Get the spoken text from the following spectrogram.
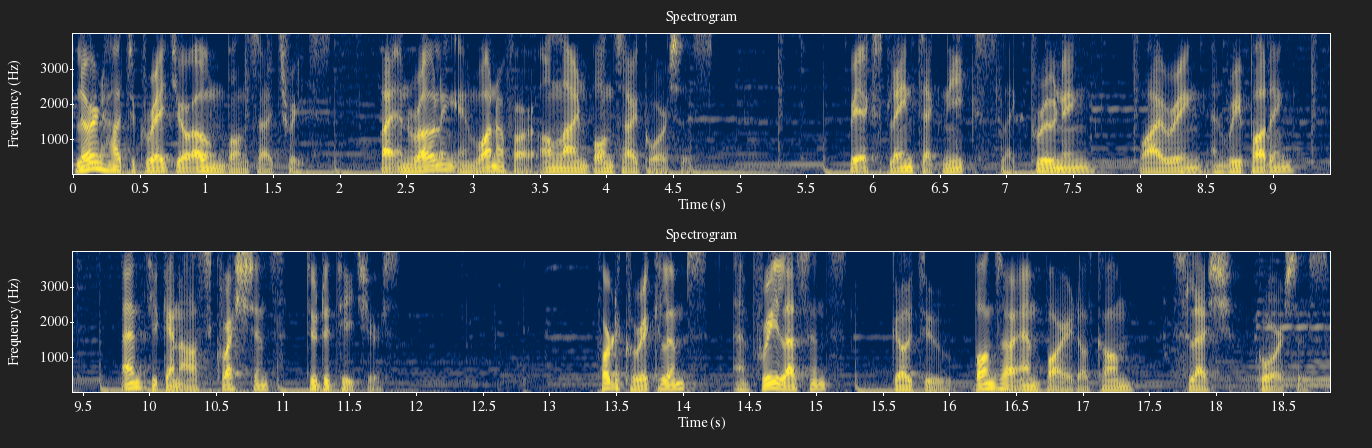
Learn how to create your own bonsai trees by enrolling in one of our online bonsai courses. We explain techniques like pruning, wiring and repotting, and you can ask questions to the teachers. For the curriculums and free lessons, go to bonsaiempire.com slash courses.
